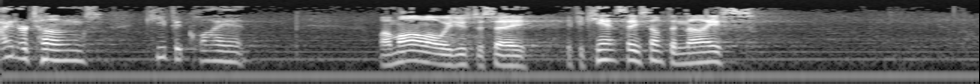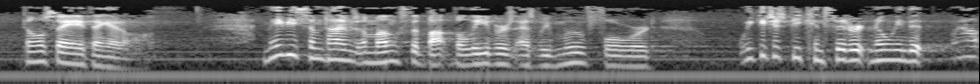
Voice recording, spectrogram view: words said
bite our tongues, keep it quiet. My mom always used to say, if you can't say something nice, don't say anything at all. Maybe sometimes amongst the believers as we move forward, we could just be considerate knowing that, well,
